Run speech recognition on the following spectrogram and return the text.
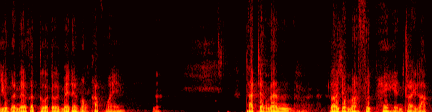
อยู่กับเนื้อกับตัวโดยไม่ได้บังคับไว้นะถัดจากนั้นเราจะมาฝึกให้เห็นไตรลักษณ์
